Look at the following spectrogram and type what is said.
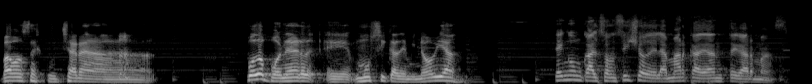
Vamos a escuchar a. ¿Puedo poner eh, música de mi novia? Tengo un calzoncillo de la marca de Ante Garmaz.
